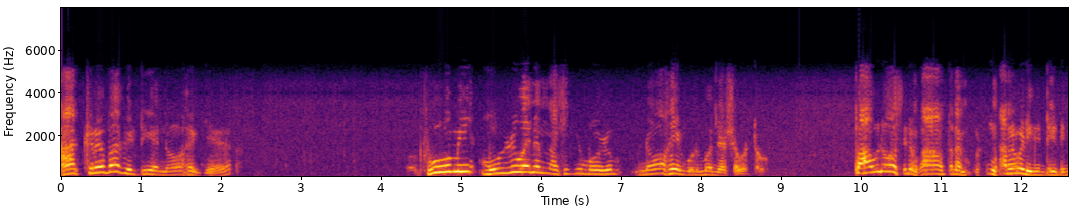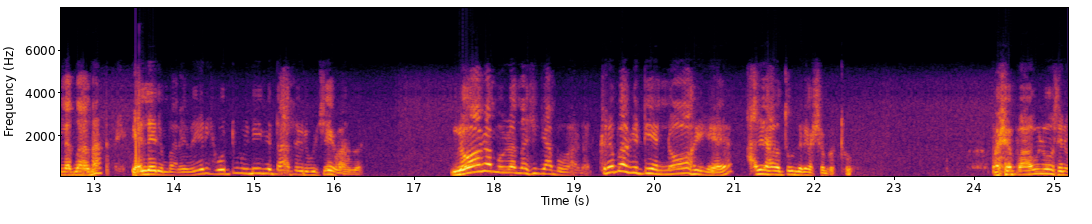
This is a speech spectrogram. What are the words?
ആ കൃപ കിട്ടിയ നോഹയ്ക്ക് ഭൂമി മുഴുവനും നശിക്കുമ്പോഴും നോഹയും കുടുംബം രക്ഷപ്പെട്ടു. പൗലോസിന് മാത്രം മറുപടി കിട്ടിയിട്ടില്ലെന്നാണ് എല്ലാവരും പറയുന്നത്. എനിക്ക് ഒറ്റ പിടിയും കിട്ടാത്ത ഒരു വിഷയമാണ് ലോകം മുഴുവൻ നശിക്കാൻ പോവാണ്. കൃപ കിട്ടിയ നോഹയെ അതിനകത്തുനിന്ന് രക്ഷപ്പെട്ടു. പക്ഷെ പൗലോസിന്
